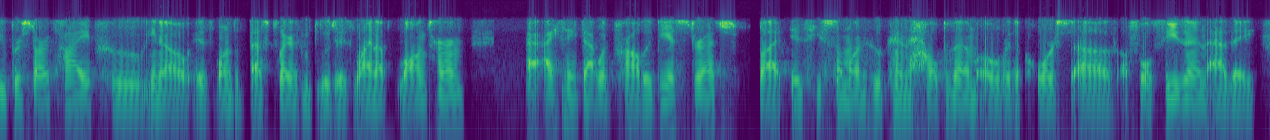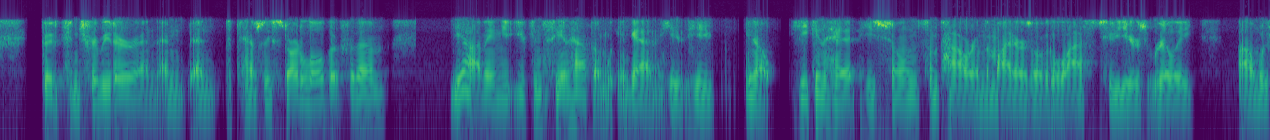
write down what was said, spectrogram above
superstar type who you know is one of the best players in the Blue Jays lineup long term? I think that would probably be a stretch, but is he someone who can help them over the course of a full season as a good contributor and and and potentially start a little bit for them? Yeah, I mean you, you can see it happen. Again, he he you know he can hit. He's shown some power in the minors over the last two years. Really, um, we've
